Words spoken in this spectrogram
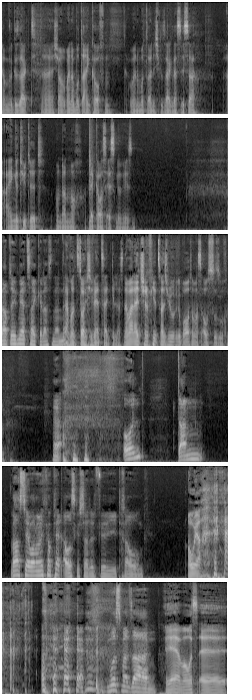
haben wir gesagt, äh, ich war mit meiner Mutter einkaufen. Hat meine Mutter nicht gesagt, das ist er. Eingetütet und dann noch lecker was essen gewesen. Da habt ihr euch mehr Zeit gelassen dann, Da ne? haben wir uns deutlich mehr Zeit gelassen. Da haben wir eigentlich schon 24 Minuten gebraucht, um was auszusuchen. Ja. Und dann warst du ja aber noch nicht komplett ausgestattet für die Trauung. Oh ja. Muss man sagen. Ja, man muss äh,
